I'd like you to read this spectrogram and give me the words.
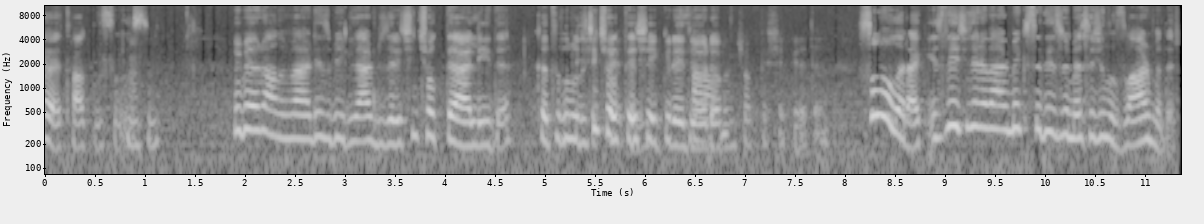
Evet haklısınız. Müberra Hanım verdiğiniz bilgiler bizler için çok değerliydi. Katılımınız için çok ederim. teşekkür Sağ ediyorum. olun, çok teşekkür ederim. Son olarak izleyicilere vermek istediğiniz bir mesajınız var mıdır?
